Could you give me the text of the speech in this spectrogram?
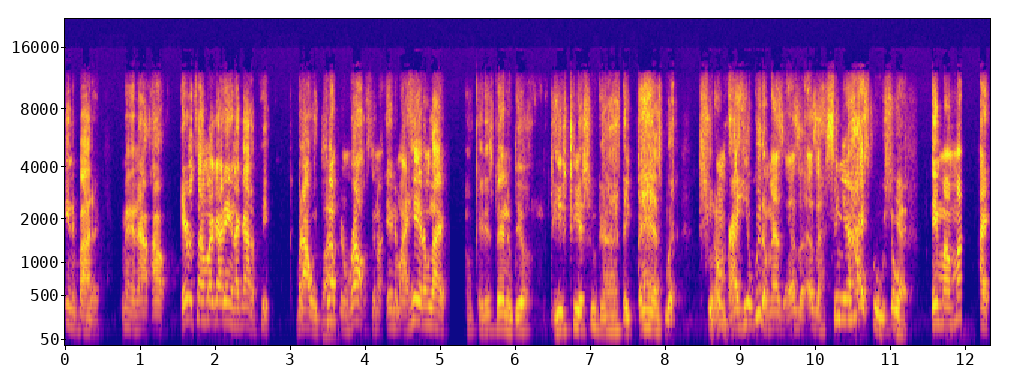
anybody, man, I, I every time I got in, I got a pick. But I was Wow. jumping routes, and, I, and in my head, I'm like, okay, this Vanderbilt, these TSU guys, they fast, but shoot, I'm right here with them as, as, a, as a senior in high school. So Yeah. in my mind, I,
